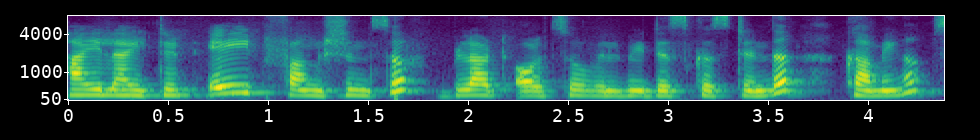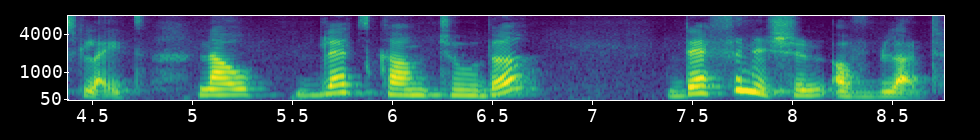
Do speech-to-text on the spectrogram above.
highlighted eight functions of blood also will be discussed in the coming up slides. Now let's come to the definition of blood.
